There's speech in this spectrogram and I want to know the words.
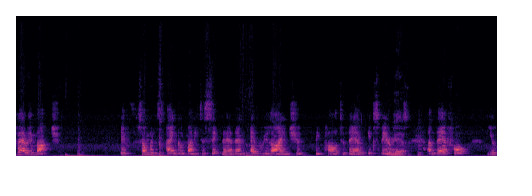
very much. If someone's paying good money to sit there, then every line should be part of their experience, and therefore. You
